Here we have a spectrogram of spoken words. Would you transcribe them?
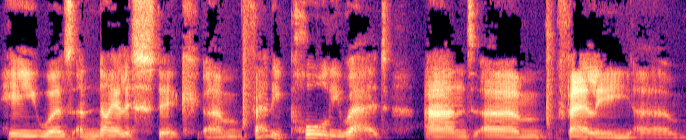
He was a nihilistic, um, fairly poorly read, and um, fairly um,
